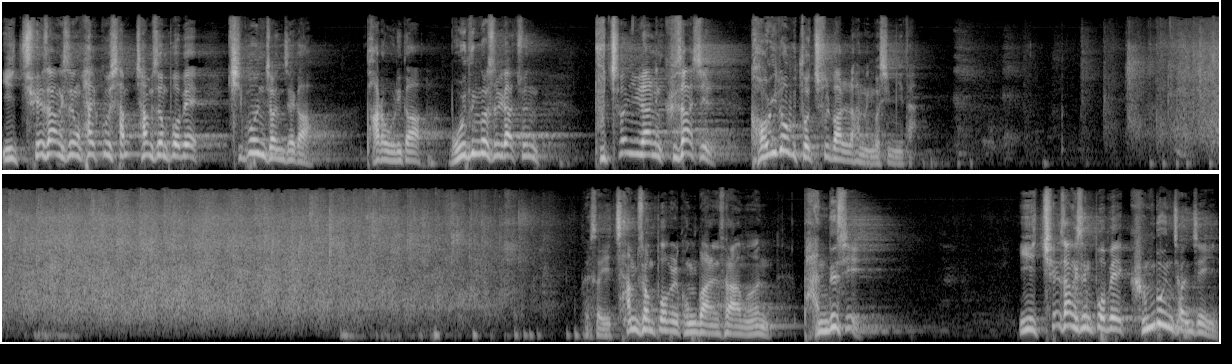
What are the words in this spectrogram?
이 최상승 활구 참선법의 기본 전제가 바로 우리가 모든 것을 갖춘 부처님이라는 그 사실, 거기로부터 출발을 하는 것입니다. 그래서 이 참선법을 공부하는 사람은 반드시 이 최상승법의 근본 전제인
